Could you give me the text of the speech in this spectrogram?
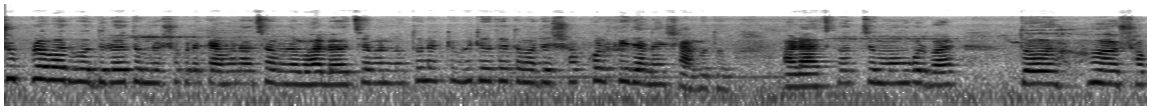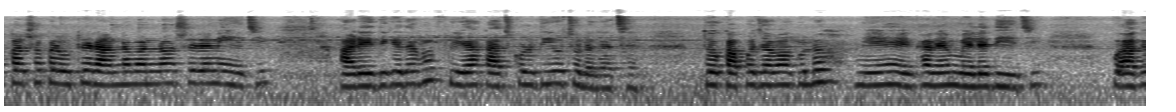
সুপ্রভাত বন্ধুরা, তোমরা সকলে কেমন আছো? আমরা ভালো আছি। আমার নতুন একটি ভিডিওতে তোমাদের সকলকে জানাই স্বাগত। আর আজকে হচ্ছে মঙ্গলবার, তো সকাল সকাল উঠে রান্না বান্নাও সেরে নিয়েছি। আর এদিকে দেখো, প্রিয়া কাজ করে দিয়েও চলে গেছে। তো, কাপড় জামাগুলো নিয়ে এখানে মেলে দিয়েছি। আগে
